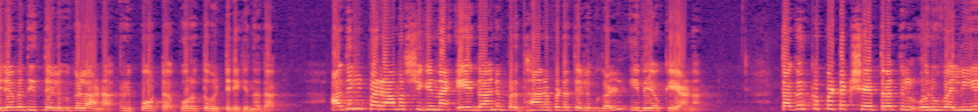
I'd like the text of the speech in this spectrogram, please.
നിരവധി തെളിവുകളാണ് റിപ്പോർട്ട് പുറത്തുവിട്ടിരിക്കുന്നത്. അതിൽ പരാമർശിക്കുന്ന ഏതാനും പ്രധാനപ്പെട്ട തെളിവുകൾ ഇവയൊക്കെയാണ്. തകർക്കപ്പെട്ട ക്ഷേത്രത്തിൽ ഒരു വലിയ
